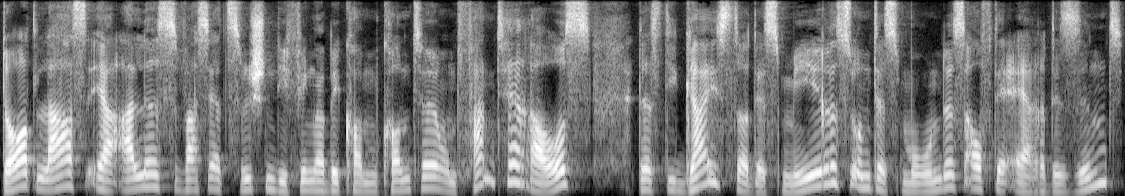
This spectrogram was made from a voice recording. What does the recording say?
Dort las er alles, was er zwischen die Finger bekommen konnte und fand heraus, dass die Geister des Meeres und des Mondes auf der Erde sind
